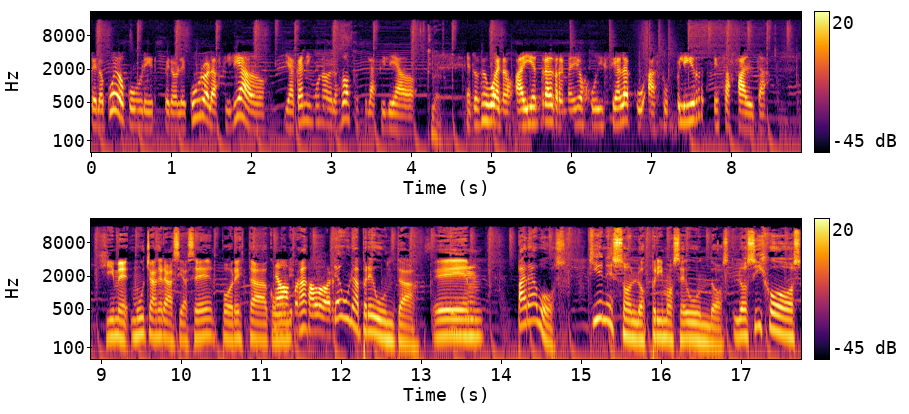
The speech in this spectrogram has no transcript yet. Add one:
te lo puedo cubrir, pero le cubro al afiliado. Y acá ninguno de los dos es el afiliado. Claro. Entonces, bueno, ahí entra el remedio judicial a, a suplir esa falta. Jime, muchas gracias eh, por esta No, comunicación. por favor. te hago una pregunta. Eh, para vos, ¿quiénes son los primos segundos? ¿Los hijos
